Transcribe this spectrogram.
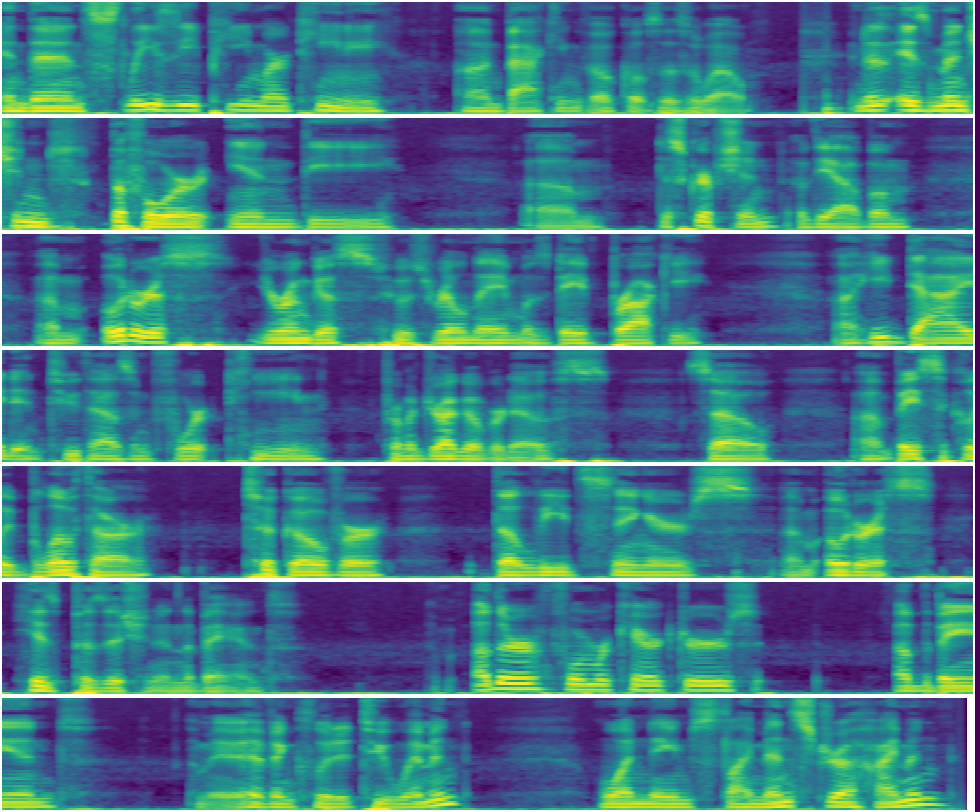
and then Sleazy P. Martini on backing vocals as well. And as- mentioned before in the um, description of the album, um, Oderus Urungus, whose real name was Dave Brockie, uh, he died in 2014 from a drug overdose. So um, basically, Blothar took over the lead singer's um, Oderus, his position in the band. Other former characters of the band um, have included two women, one named Slymenstra Hymen,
